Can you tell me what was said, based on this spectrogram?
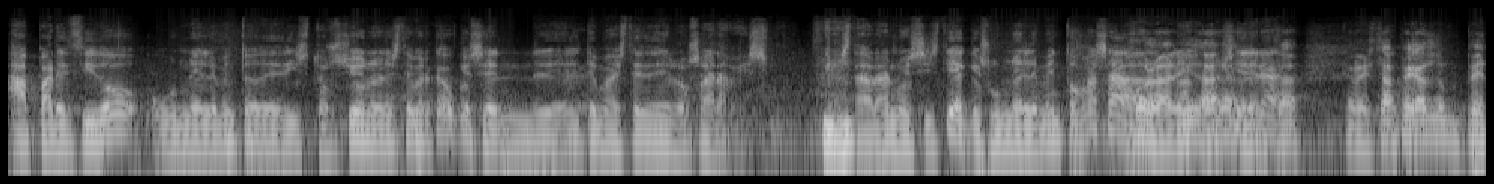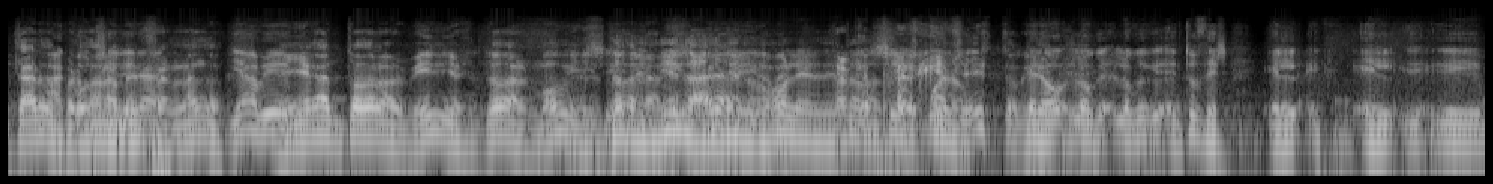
ha aparecido un elemento de distorsión en este mercado que es en el tema este de los árabes. Que hasta ahora no existía, que es un elemento más a, a liga, ahora, que me considerar. está, que me está pegando un petardo, perdóname. Fernando. Ya, bien. Me llegan todos los vídeos y todo al móvil. Sí, y toda la liga, ahora, goles de ¿pero todo. Sí, bueno, es esto? pero lo que, lo que- entonces, el, el, eh,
